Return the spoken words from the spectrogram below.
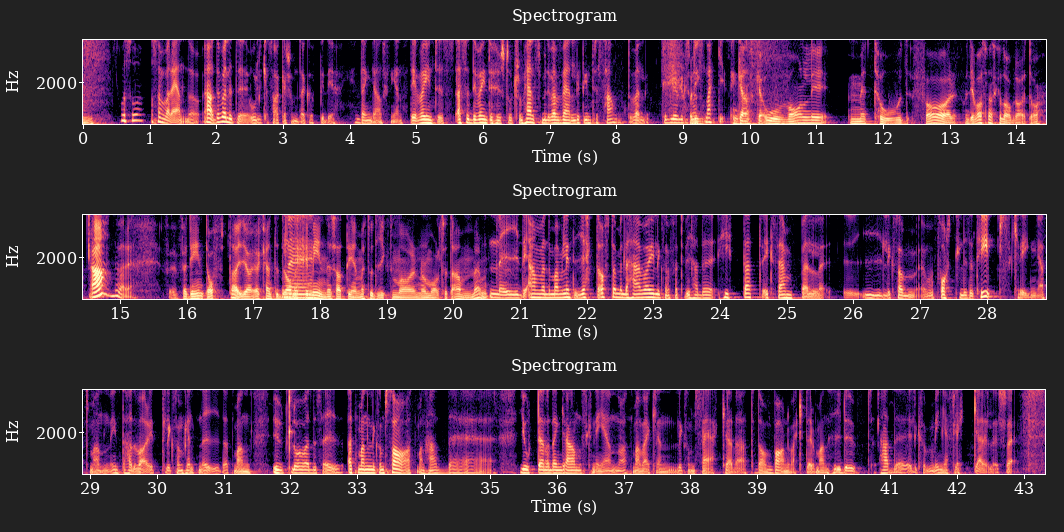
Och så. Och sen var det ändå, ja det var lite olika saker som dök upp i det, den granskningen. Det var ju inte, alltså det var inte hur stort som helst, men det var väldigt intressant och väldigt, det blev liksom en snackis. En ganska ovanlig metod för, det var Svenska Dagbladet då? Ja, det var det. För, för det är inte ofta, jag, jag kan inte dra Nej. mig till minnes att det är en metodik de har normalt sett använt. Nej, det använder man väl inte jätteofta, men det här var ju liksom för att vi hade hittat exempel i liksom fått lite tips kring att man inte hade varit liksom helt nöjd. Att man utlovade sig, att man liksom sa att man hade gjort den och den granskningen och att man verkligen liksom säkrade att de barnvakter man hyrde ut hade liksom inga fläckar eller sådär.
